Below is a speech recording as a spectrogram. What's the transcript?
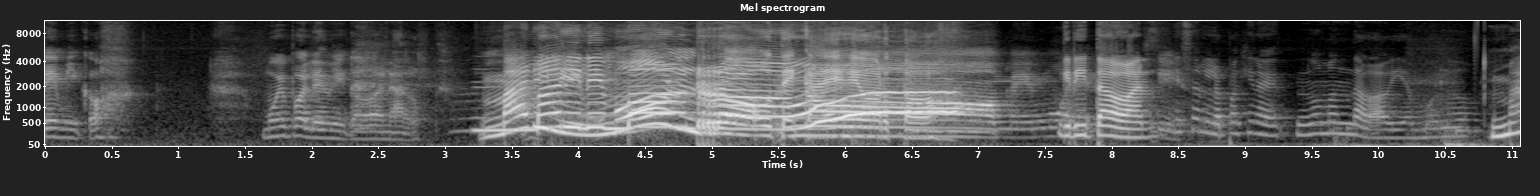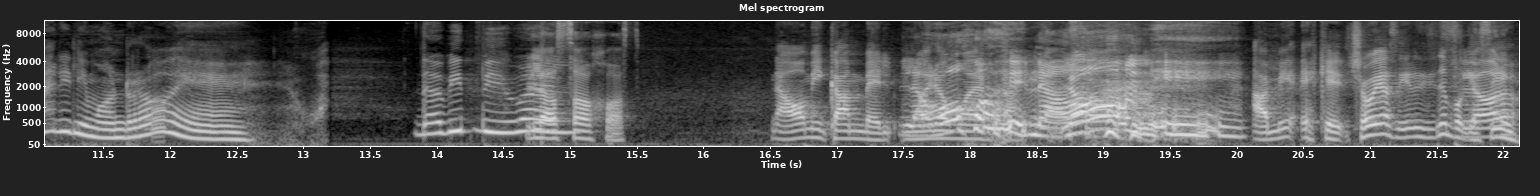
polémico. Muy polémico, Donald. Marilyn, Marilyn Monroe. Te caes de orto. Gritaban. Esa era la página que no mandaba bien, boludo. Marilyn Monroe. David Vival. Los ojos. Naomi Campbell. Los muero ojos muerta. de Naomi. A mí, es que yo voy a seguir diciendo porque Flor, sí.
